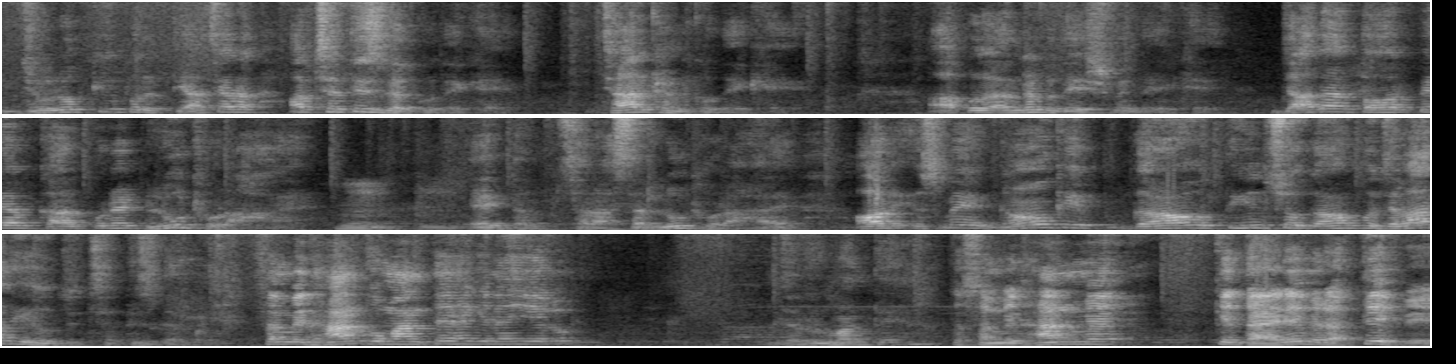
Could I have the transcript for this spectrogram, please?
कि जो लोग के ऊपर अत्याचार आप छत्तीसगढ़ को देखें झारखंड को देखें आप आंध्र प्रदेश में देखें ज़्यादा तौर पे अब कारपोरेट लूट हो रहा है। एकदम सरासर लूट हो रहा है और इसमें गाँव के गाँव 300 गाँव को जला दिए छत्तीसगढ़ में। संविधान को मानते हैं कि नहीं ये लोग? ज़रूर मानते हैं। तो संविधान में के दायरे में रहते हुए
